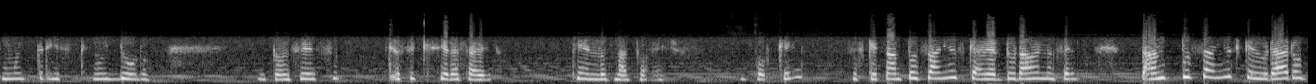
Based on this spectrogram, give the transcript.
muy triste, muy duro. Entonces, yo sí quisiera saber quién los mató a ellos. ¿Por qué? Es que tantos años que haber durado en hacer, tantos años que duraron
